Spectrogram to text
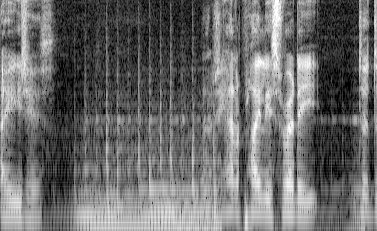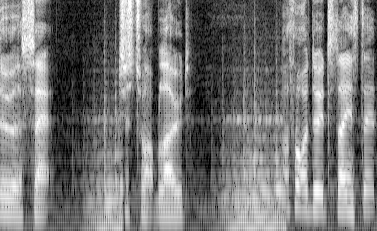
Ages. I actually had a playlist ready to do a set just to upload. I thought I'd do it today instead.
